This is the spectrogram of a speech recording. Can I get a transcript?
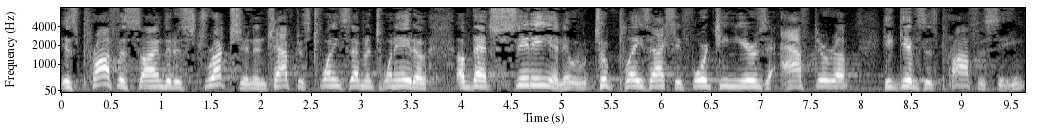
is prophesying the destruction in chapters 27 and 28 of, of that city, and it took place actually 14 years after uh, he gives his prophecy.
